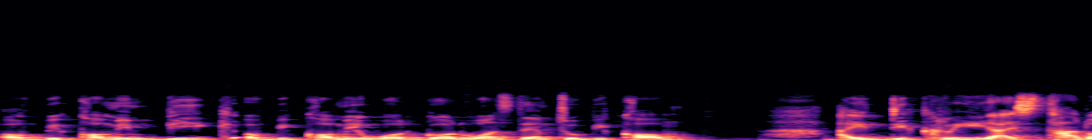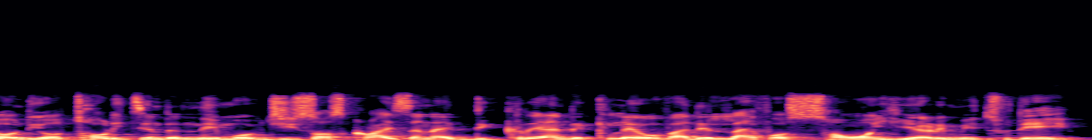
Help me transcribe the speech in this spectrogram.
of becoming big of becoming what god wants them to become I decree, I stand on the authority in the name of Jesus Christ and I declare and declare over the life of someone hearing me today.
